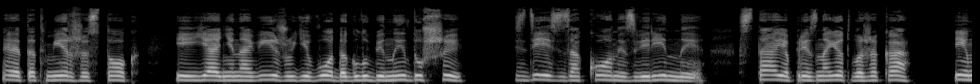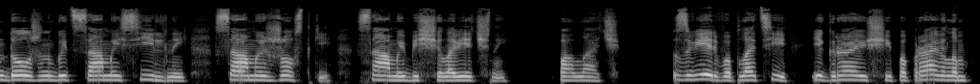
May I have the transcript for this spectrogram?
Этот мир жесток, и я ненавижу его до глубины души. Здесь законы звериные, стая признает вожака. Им должен быть самый сильный, самый жесткий, самый бесчеловечный. Палач. Зверь во плоти, играющий по правилам,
